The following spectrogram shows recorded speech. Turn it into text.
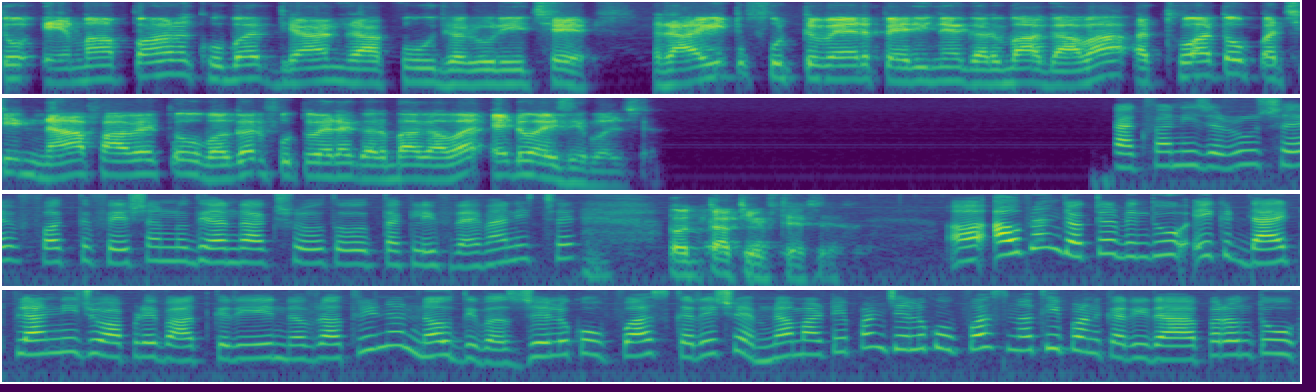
તો એમાં પણ ખૂબ જ ધ્યાન રાખવું જરૂરી છે. રાઈટ ફૂટવેર પહેરીને ગરબા ગાવા અથવા તો પછી ના ફાવે તો વગર ફૂટવેરે ગરબા ગાવા એડવાઇઝેબલ છે. રાખવાની જરૂર છે. ફક્ત ફેશનનું ધ્યાન રાખશો તો તકલીફ રહેવાની જ છે. તો તકલીફ થશે. આ ઉપરાંત ડૉક્ટર બિંદુ, એક ડાયટ પ્લાનની જો આપણે વાત કરીએ, નવરાત્રિના નવ દિવસ, જે લોકો ઉપવાસ કરે છે એમના માટે પણ જે લોકો ઉપવાસ નથી પણ કરી રહ્યા, પરંતુ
